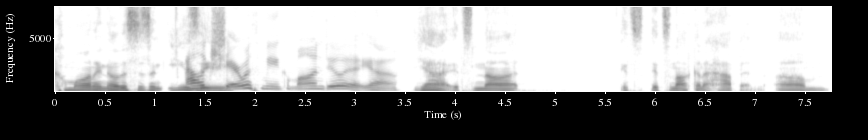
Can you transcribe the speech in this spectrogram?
"Come on, I know this isn't easy." Alex, share with me. Come on, do it. Yeah. yeah, it's not it's it's not going to happen. Um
